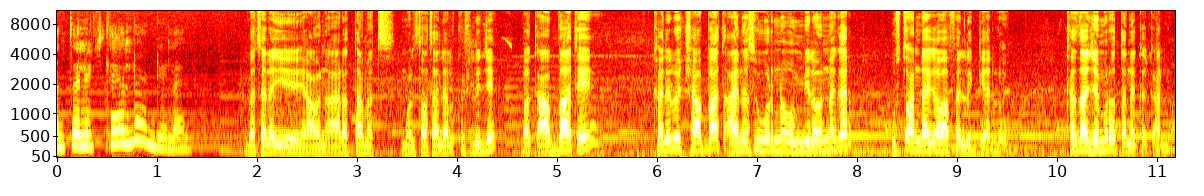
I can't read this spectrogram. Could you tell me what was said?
አንተ ልጅ ታያለህ እላለሁ። በተለይ አሁን አራት ዓመት ሞልቷታል ያልኩሽ ልጄ በቃ አባቴ ከሌሎች አባት አይነ ስውር ነው የሚለውን ነገር ውስጧ እንዳይገባ ፈልጌያለሁ። ከዛ ጀምሮ እጠነቀቃለሁ።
